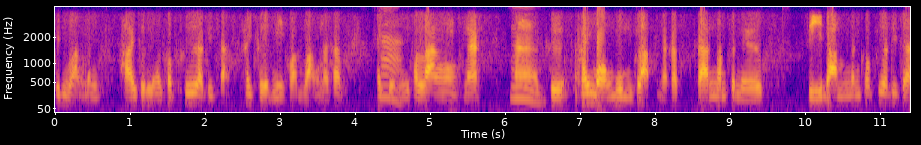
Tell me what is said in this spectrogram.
สิ้นหวังนั้นท้ายสุดแล้วก็เพื่อที่จะให้เกิดมีความหวังนะครับ ให้เกิดค่ะมีพลังนะอือ่ามคือให้มองมุมกลับนะครับ การนำเสนอสีดำนั้นก็เพื่อที่จะ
